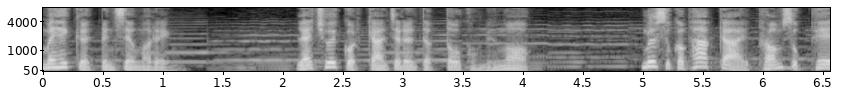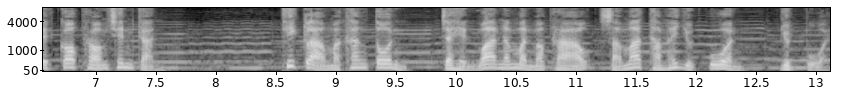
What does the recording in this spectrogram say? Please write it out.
ไม่ให้เกิดเป็นเซลล์มะเร็ง และช่วยกดการเจริญเติบโตของเนื้องอก เมื่อสุขภาพกายพร้อมสุขเพศก็พร้อมเช่นกัน ที่กล่าวมาข้างต้นจะเห็นว่าน้ำมันมะพร้าวสามารถทำให้หยุดอ้วน หยุดป่วย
